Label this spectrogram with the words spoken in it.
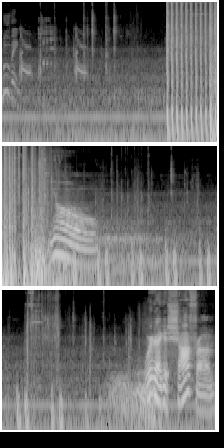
Moving. Yo. Where did I get shot from?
